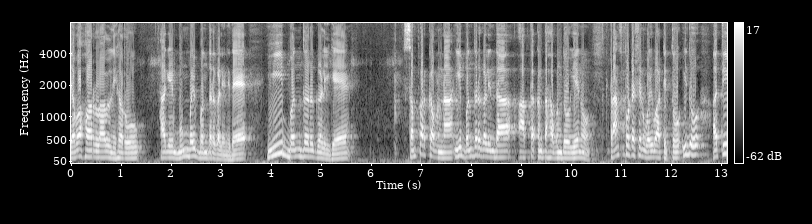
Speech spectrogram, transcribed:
ಜವಾಹರ್ಲಾಲ್ ನೆಹರು ಹಾಗೆ ಮುಂಬೈ ಬಂದರುಗಳೇನಿದೆ, ಈ ಬಂದರುಗಳಿಗೆ ಸಂಪರ್ಕವನ್ನು, ಈ ಬಂದರುಗಳಿಂದ ಆಗ್ತಕ್ಕಂತಹ ಒಂದು ಏನು ಟ್ರಾನ್ಸ್ಪೋರ್ಟೇಷನ್ ವಹಿವಾಟಿತ್ತು, ಇದು ಅತಿ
